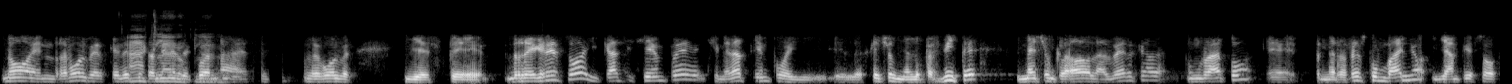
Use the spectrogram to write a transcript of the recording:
No, en Revolver, que de hecho Ah, también claro, es de claro. cuerna, este, Revolver. Y este, regreso y casi siempre, si me da tiempo y el schedule me lo permite, me echo un clavado a la alberca un rato, eh, me refresco un baño y ya empiezo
